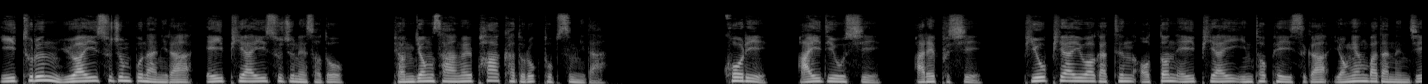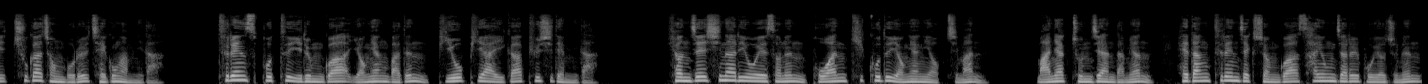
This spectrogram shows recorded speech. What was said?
이 툴은 UI 수준뿐 아니라 API 수준에서도 변경 사항을 파악하도록 돕습니다. 콜이 IDOC, RFC, BOPI와 같은 어떤 API 인터페이스가 영향받았는지 추가 정보를 제공합니다. 트랜스포트 이름과 영향받은 BOPI가 표시됩니다. 현재 시나리오에서는 보안 키코드 영향이 없지만 만약 존재한다면 해당 트랜잭션과 사용자를 보여주는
